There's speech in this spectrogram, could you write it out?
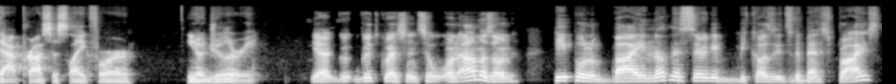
that process like for, you know, jewelry? Yeah, good, good question. So on Amazon, people buy not necessarily because it's the best price,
